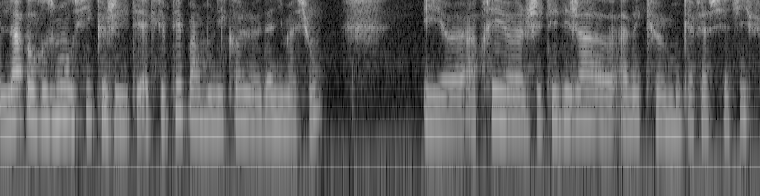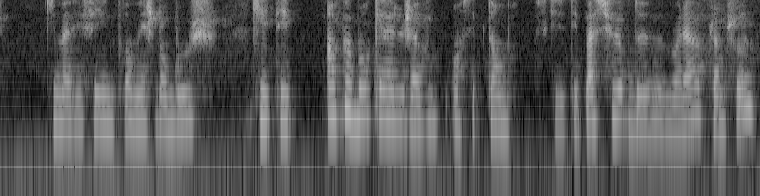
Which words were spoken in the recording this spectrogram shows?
là heureusement aussi que j'ai été acceptée par mon école d'animation. Et après j'étais déjà avec mon café associatif qui m'avait fait une promesse d'embauche qui était un peu bancale j'avoue en septembre parce qu'ils étaient pas sûrs de voilà plein de choses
